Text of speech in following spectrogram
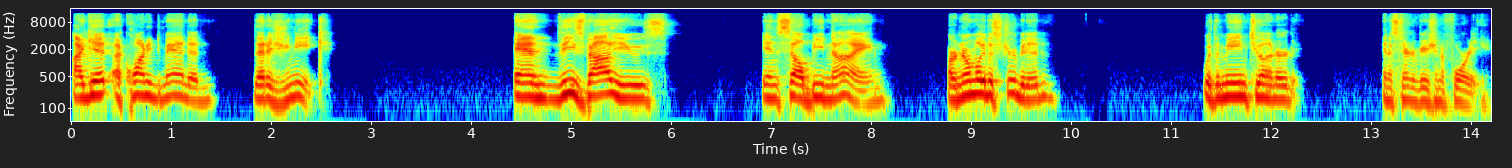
I get a quantity demanded that is unique. And these values in cell B9 are normally distributed with a mean 200 and a standard deviation of 40.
